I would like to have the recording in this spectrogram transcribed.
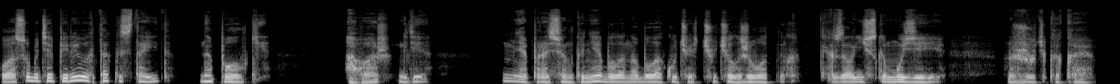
У особо терпеливых так и стоит, на полке. А ваш где? У меня поросенка не было, но была куча чучел животных, как в зоологическом музее. Жуть какая.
